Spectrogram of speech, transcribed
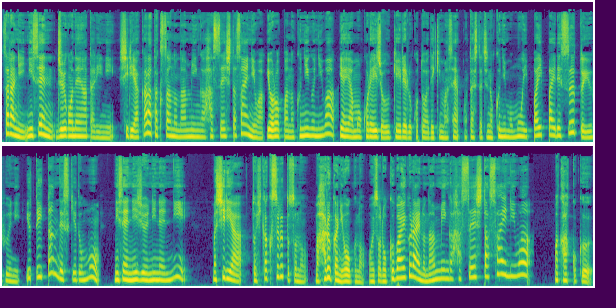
さらに2015年あたりにシリアからたくさんの難民が発生した際にはヨーロッパの国々はいやいやもうこれ以上受け入れることはできません。私たちの国ももういっぱいいっぱいですというふうに言っていたんですけども2022年にまあ、シリアと比較するとその、まあ、はるかに多くのおよそ6倍ぐらいの難民が発生した際には、まあ、各国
